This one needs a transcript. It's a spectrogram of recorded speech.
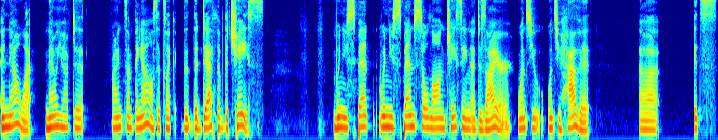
And now what? Now you have to find something else. It's like the, the death of the chase. When you spent when you spend so long chasing a desire, once you once you have it, uh, it's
